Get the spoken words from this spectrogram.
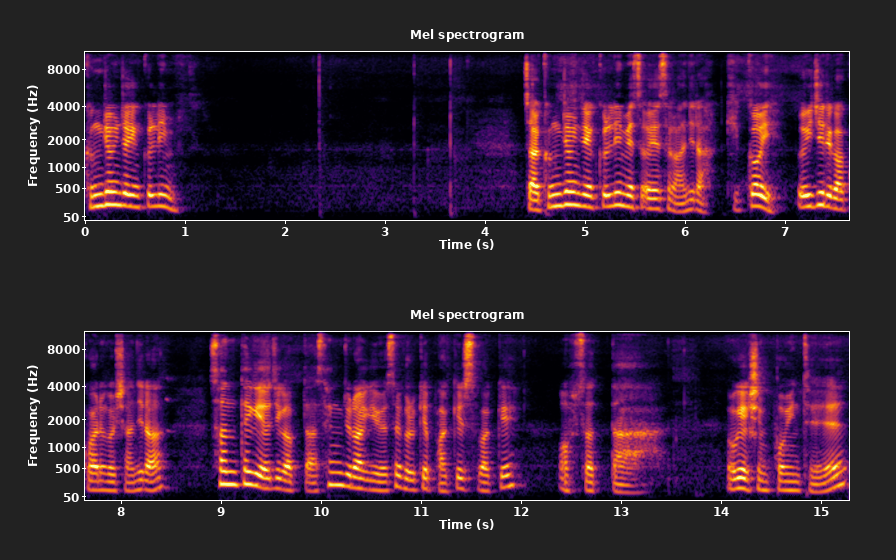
긍정적인 끌림 자, 긍정적인 끌림에서 의해서가 아니라 기꺼이 의지를 갖고 하는 것이 아니라 선택의 여지가 없다. 생존하기 위해서 그렇게 바뀔 수밖에 없었다. 여기 핵심 포인트.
